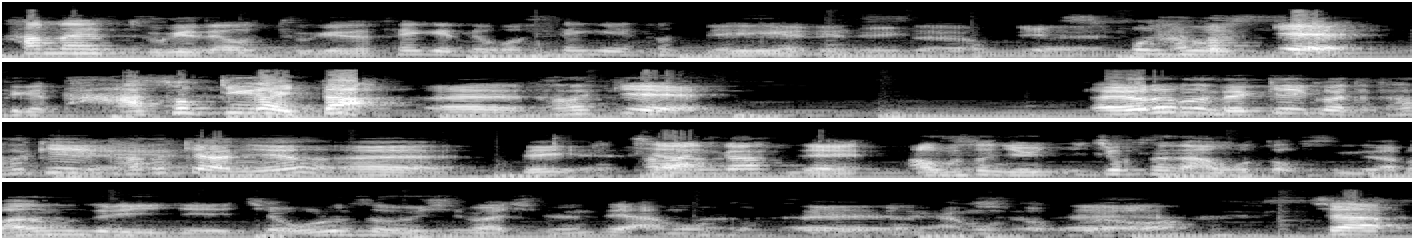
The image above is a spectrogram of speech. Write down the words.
하나에 두 개 되고, 두 개 되고, 세 개 되고, 세 개에서 네 개가 됐어요. 네. 스폰지볼 다섯 개. 그러니까 다섯 개가 있다! 네, 다섯 개. 아, 여러분 몇 개일 것 같아요? 다섯 개, 네. 다섯 개 아니에요? 네. 네, 자, 하나인가? 네. 아, 우선 이- 이쪽 선에 아무것도 없습니다. 많은 분들이 이제 제 오른손 의심하시는데 아무것도 없어요. 네, 아무것도 그렇죠. 없고요. 자,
